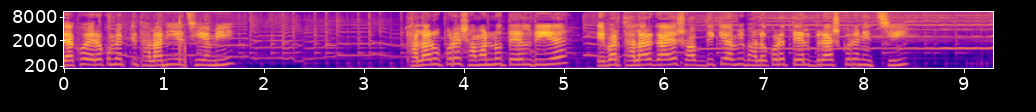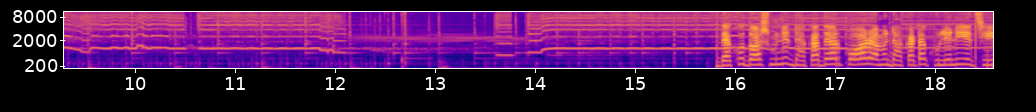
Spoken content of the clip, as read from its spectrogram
দেখো, এরকম একটি থালা নিয়েছি আমি। থালার উপরে সামান্য তেল দিয়ে এবার থালার গায়ে সব দিকে আমি ভালো করে তেল ব্রাশ করে নিচ্ছি। দেখো, দশ মিনিট ঢাকা দেওয়ার পর আমি ঢাকাটা খুলে নিয়েছি।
